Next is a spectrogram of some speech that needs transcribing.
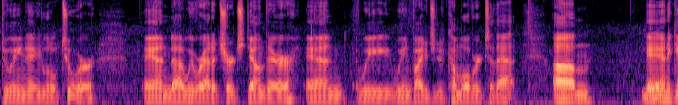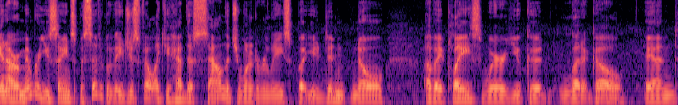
doing a little tour. And uh, we were at a church down there, and we we invited you to come over to that. Um, Mm-hmm. And again, I remember you saying specifically that you just felt like you had this sound that you wanted to release, but you didn't know of a place where you could let it go. And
